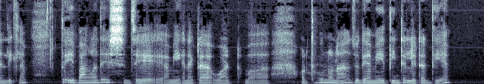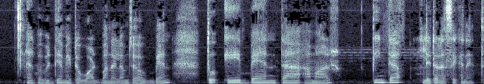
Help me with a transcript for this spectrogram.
এন লিখলাম। তো এই বাংলাদেশ যে আমি এখানে একটা ওয়ার্ড অর্থপূর্ণ না, যদি আমি এই তিনটে লেটার দিয়ে অ্যালফাবেট দিয়ে আমি একটা ওয়ার্ড বানাইলাম যা হোক ব্যান তো এই ব্যানটা আমার তিনটা লেটার আছে এখানে। তো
